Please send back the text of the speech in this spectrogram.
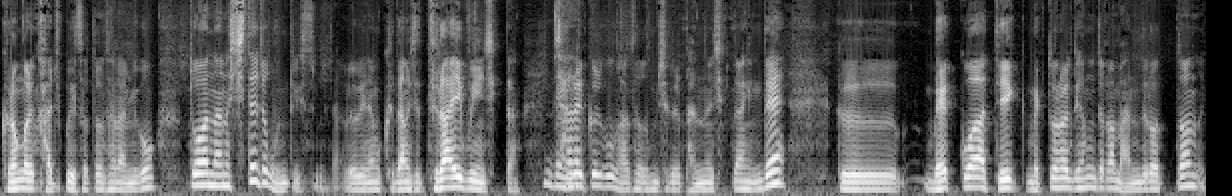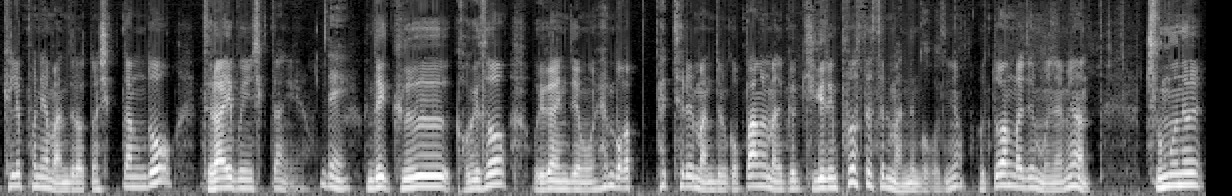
그런 걸 가지고 있었던 사람이고 또 하나는 시대적 운도 있습니다. 왜냐하면 그 당시 드라이브인 식당. 네. 차를 끌고 가서 음식을 받는 식당인데 그 맥과 딕 맥도날드 형제가 만들었던 캘리포니아 만들었던 식당도 드라이브인 식당이에요. 네. 근데 그 거기서 우리가 이제 뭐 햄버거 패티를 만들고 빵을 만들고 그 기계적인 프로세스를 만든 거거든요. 또 한 가지는 뭐냐면 주문을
